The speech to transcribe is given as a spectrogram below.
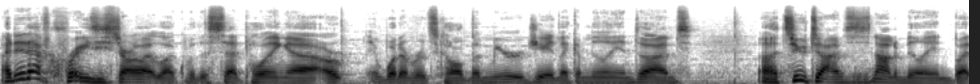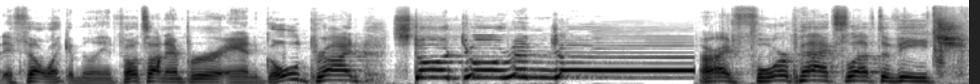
I did have crazy Starlight luck with the set pulling, uh, or whatever it's called, the Mirror Jade like a million times. Uh, two times is not a million, but it felt like a million. Photon Emperor and Gold Pride. Start your engine! All right, four packs left of each.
